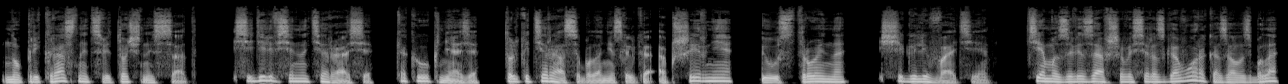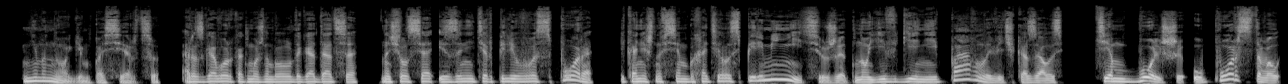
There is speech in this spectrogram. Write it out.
но прекрасный цветочный сад. Сидели все на террасе, как и у князя, только терраса была несколько обширнее и устроена щеголеватее. Тема завязавшегося разговора, казалось, была немногим по сердцу. Разговор, как можно было догадаться, начался из-за нетерпеливого спора, и, конечно, всем бы хотелось переменить сюжет, но Евгений Павлович, казалось, тем больше упорствовал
